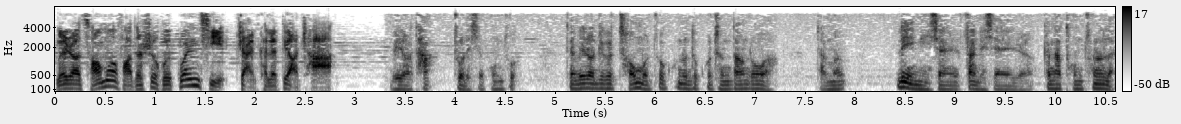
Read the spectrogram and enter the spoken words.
围绕曹某法的社会关系展开了调查，围绕他做了一些工作。在围绕这个曹某做工作的过程当中啊，咱们另一名嫌疑犯罪嫌疑人跟他同村了。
